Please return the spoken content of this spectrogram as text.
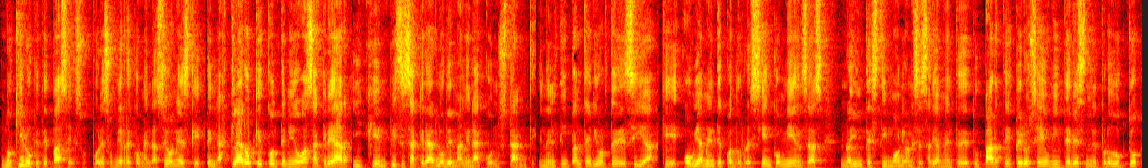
No quiero que te pase eso. Por eso mi recomendación es que tengas claro qué contenido vas a crear y que empieces a crearlo de manera constante. En el tip anterior te decía que obviamente cuando recién comienzas no hay un testimonio necesariamente de tu parte, pero sí hay un interés en el producto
